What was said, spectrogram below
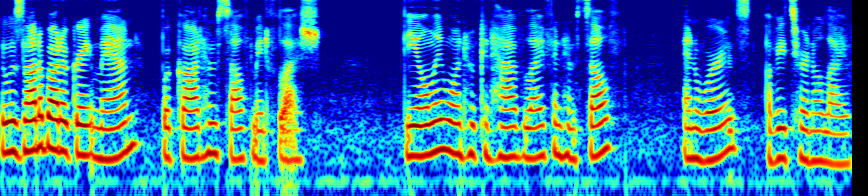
It was not about a great man, but God Himself made flesh, the only one who can have life in Himself and words of eternal life.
